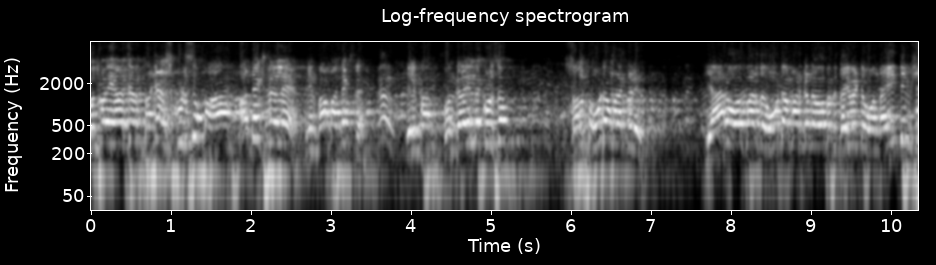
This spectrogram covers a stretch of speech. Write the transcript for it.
ಕುತ್ಕೊಳ್ಳಿ ಹೇಳ್ತಾರೆ ಪ್ರಕಾಶ್ ಕುಡ್ಸುಪ್ಪ ಅಧ್ಯಕ್ಷರಲ್ಲೇ. ನೀನ್ ಬಾಪ ಅಧ್ಯಕ್ಷರೇ. ಇಲ್ಲಿ ಬಾ. ಒಂದ್ ಕಡೆಯಿಂದ ಕುಡ್ಸು. ಸ್ವಲ್ಪ ಊಟ ಮಾಡಕ್ ನಡೀರಿ. ಯಾರು ಹೋಗ್ಬಾರ್ದು, ಊಟ ಮಾಡ್ಕೊಂಡು ಹೋಗ್ಬೇಕು. ದಯವಿಟ್ಟು ಒಂದ್ ಐದ್ ನಿಮಿಷ.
